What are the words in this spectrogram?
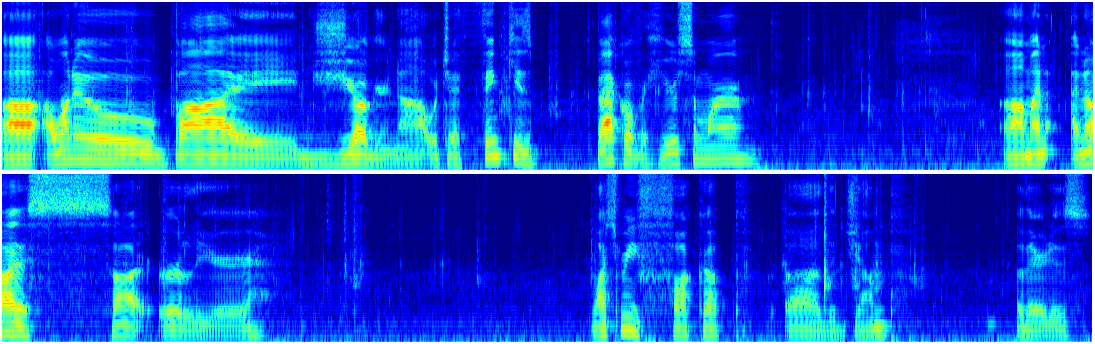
uh, I want to buy Juggernaut, which I think is back over here somewhere. Um, I, I know I saw it earlier. Watch me fuck up uh, the jump. Oh, there it is.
